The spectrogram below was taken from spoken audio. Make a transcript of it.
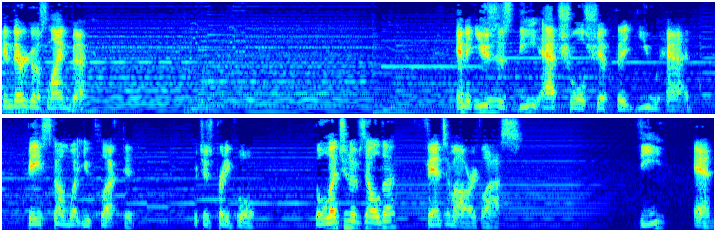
And there goes Linebeck. And it uses the actual ship that you had based on what you collected, which is pretty cool. The Legend of Zelda Phantom Hourglass. The end.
